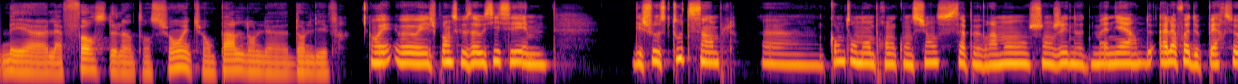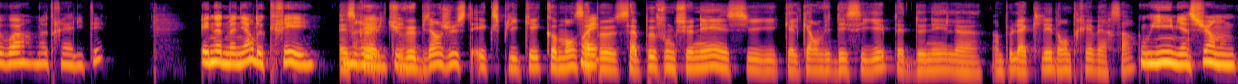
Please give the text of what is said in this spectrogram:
mais euh, la force de l'intention, et tu en parles dans le, dans le livre. Oui, oui, oui, je pense que ça aussi, c'est des choses toutes simples. Euh, quand on en prend conscience, ça peut vraiment changer notre manière de, à la fois de percevoir notre réalité et notre manière de créer Est-ce que tu veux bien juste expliquer comment ça, peut, ça peut fonctionner et si quelqu'un a envie d'essayer, peut-être donner un peu la clé d'entrée vers ça? Oui, bien sûr. Donc,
